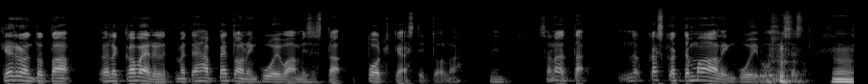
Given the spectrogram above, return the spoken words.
kerroin tota yhdelle kaverille, että me tehdään betonin kuivaamisesta podcasti tuolla, niin sanoin, että no kaskoitte maalin kuivumisesta. mm.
